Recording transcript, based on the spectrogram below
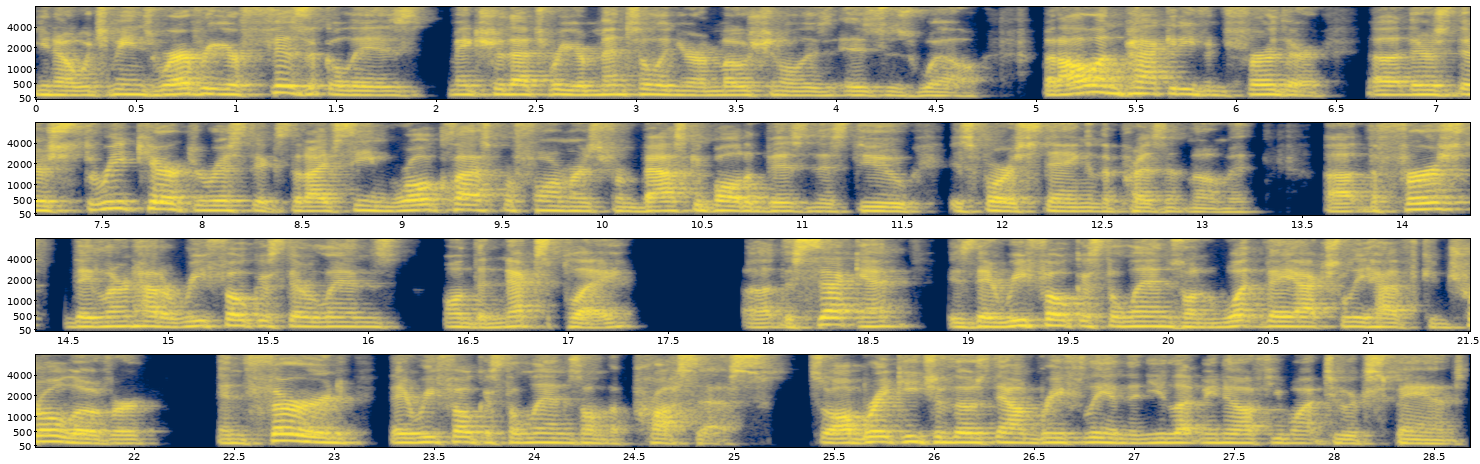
you know, which means wherever your physical is, make sure that's where your mental and your emotional is, is as well. But I'll unpack it even further. Uh, there's there's three characteristics that I've seen world class performers from basketball to business do as far as staying in the present moment. Uh, the first, they learn how to refocus their lens on the next play. Uh, the second is they refocus the lens on what they actually have control over. And third, they refocus the lens on the process. So I'll break each of those down briefly, and then you let me know if you want to expand.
